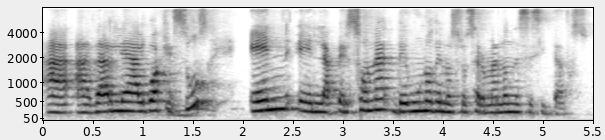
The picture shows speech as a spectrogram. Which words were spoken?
a, a darle algo a Jesús en, la persona de uno de nuestros hermanos necesitados.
